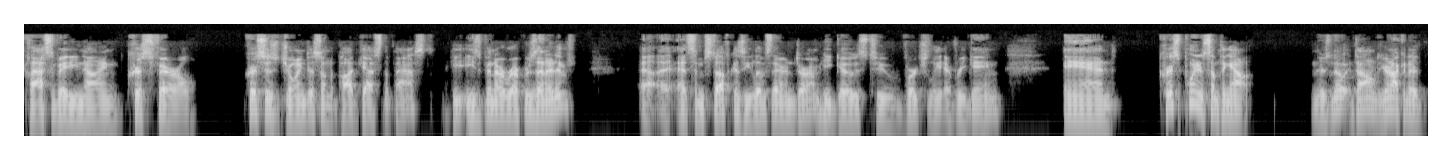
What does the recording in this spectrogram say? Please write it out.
class of '89. Chris Farrell. Chris has joined us on the podcast in the past. He, has been our representative uh, at some stuff because he lives there in Durham. He goes to virtually every game, and Chris pointed something out. And there's no Donald. You're not going to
